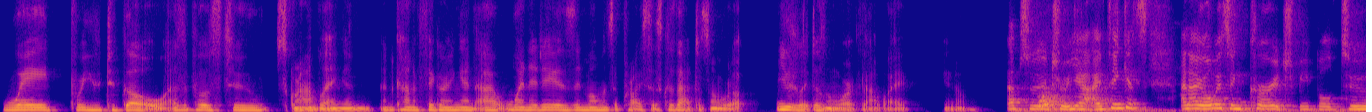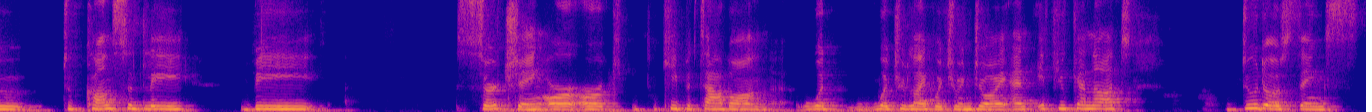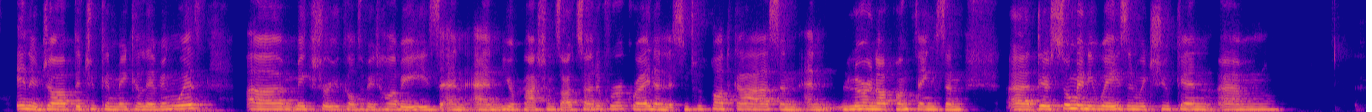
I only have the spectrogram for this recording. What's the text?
way for you to go as opposed to scrambling and, and kind of figuring it out when it is in moments of crisis because that doesn't work usually it doesn't work that way you know absolutely true. Yeah i think it's and i always encourage people to to constantly be searching or or keep a tab on what what you like what you enjoy. And if you cannot do those things in a job that you can make a living with uh, make sure you cultivate hobbies and and your passions outside of work right? And listen to podcasts and and learn up on things. And uh, there's so many ways in which you can um,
